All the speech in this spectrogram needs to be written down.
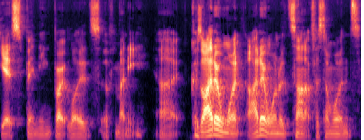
yet spending boatloads of money. Because uh, I don't want I don't want to sign up for someone's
